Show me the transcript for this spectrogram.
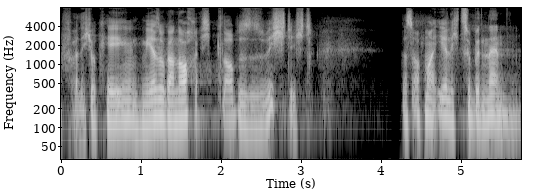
völlig okay, mehr sogar noch, ich glaube, es ist wichtig, das auch mal ehrlich zu benennen.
